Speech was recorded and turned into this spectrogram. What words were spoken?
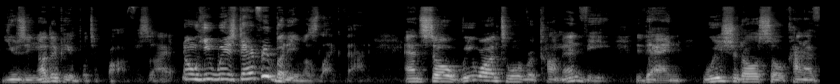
using other people to prophesy. No, he wished everybody was like that. And so if we want to overcome envy, then we should also kind of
